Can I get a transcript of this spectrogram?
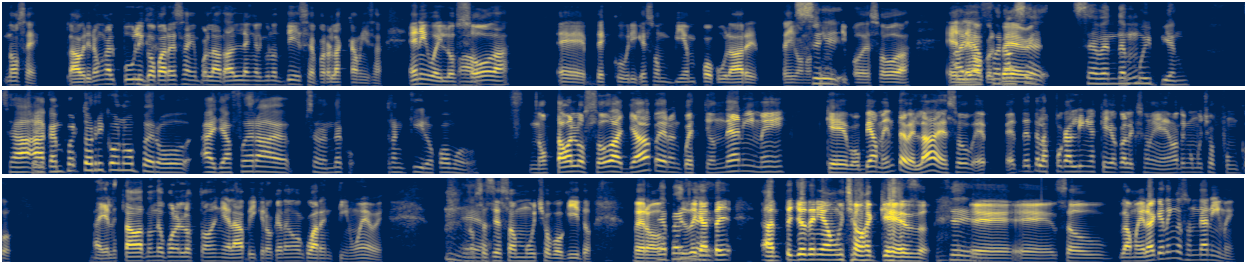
no sé, La abrieron al público, parece, por la tarde en algunos días se fueron las camisas. Anyway, los sodas eh, descubrí que son bien populares. Te digo, no sé tipo de soda. El allá afuera se, se, venden muy bien. O sea, acá en Puerto Rico no, pero allá afuera se vende tranquilo, cómodo. No estaban los sodas ya, pero en cuestión de anime, que obviamente, ¿verdad? Eso es, desde las pocas líneas que yo coleccioné. Yo no tengo muchos Funko. Ayer le estaba tratando de ponerlos todos en el app y creo que tengo 49. No sé si son mucho o poquito, pero yo sé que antes, yo tenía mucho más que eso. Eh, eh, so, la mayoría que tengo son de anime.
